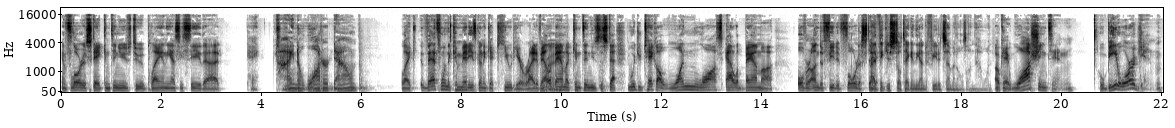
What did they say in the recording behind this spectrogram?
and Florida State continues to play in the SEC. That okay, kind of watered down. Like that's when the committee is going to get cute here, right? If Right. Alabama continues to step, would you take a one-loss Alabama over undefeated Florida State? I think you're still taking the undefeated Seminoles on that one. Okay, Washington, who beat Oregon,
